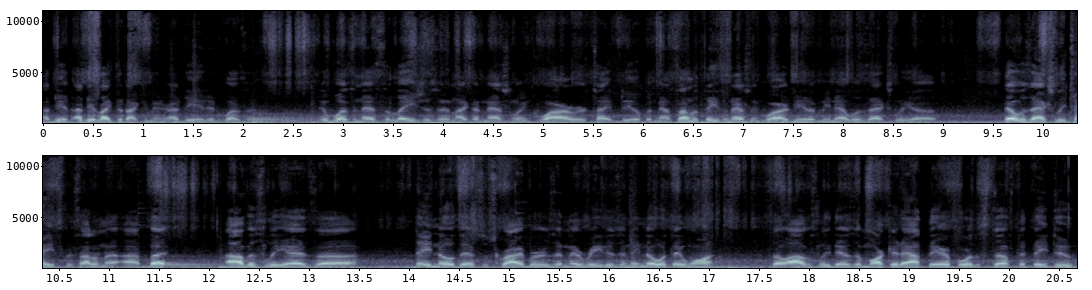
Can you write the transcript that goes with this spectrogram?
I did I did like the documentary I did it wasn't it wasn't as salacious and like a National Enquirer type deal but now some of the things the National Enquirer did I mean that was actually uh, that was actually tasteless I don't know I, but obviously as uh, they know their subscribers and their readers and they know what they want so obviously there's a market out there for the stuff that they do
